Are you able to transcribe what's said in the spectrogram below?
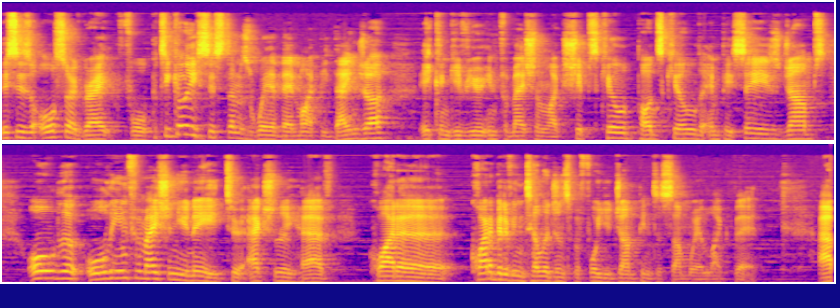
This is also great for particularly systems where there might be danger. It can give you information like ships killed, pods killed, NPCs, jumps, all the all the information you need to actually have quite a quite a bit of intelligence before you jump into somewhere like there. Uh,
